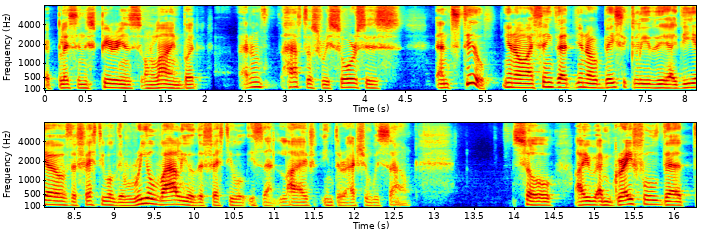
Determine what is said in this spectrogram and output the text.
a pleasant experience online. But I don't have those resources and still, you know, I think that, you know, basically the idea of the festival, the real value of the festival is that live interaction with sound. So I am grateful that,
